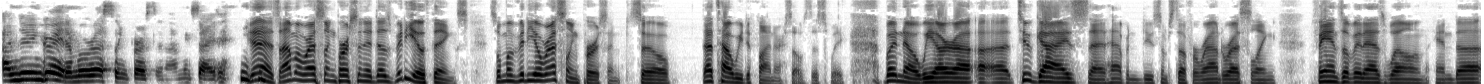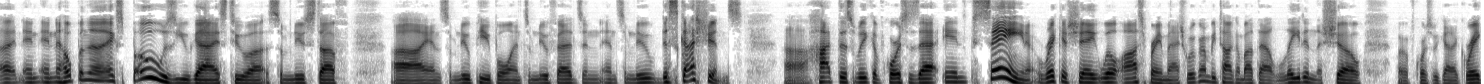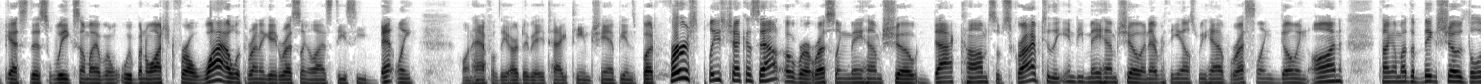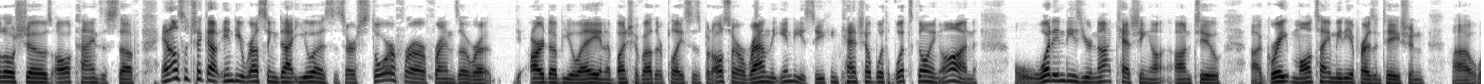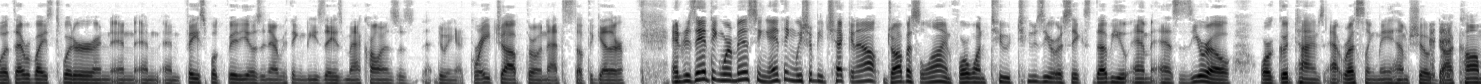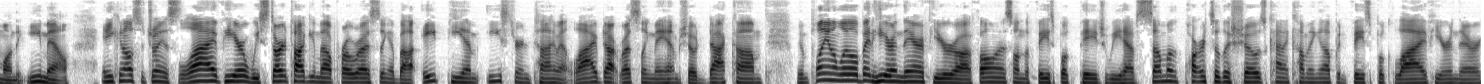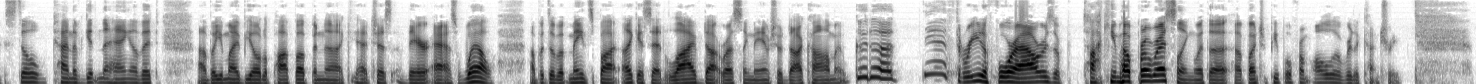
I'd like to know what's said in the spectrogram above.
I'm doing great. I'm a wrestling person. I'm excited. yes, I'm a wrestling person that does video things. So I'm a video wrestling person. So that's how we define ourselves this week. But no, we are uh, uh, uh, two guys that happen to do some stuff around wrestling, fans of it as well, and uh, and and hoping to expose you guys to uh, some new stuff uh, and some new people and some new feds and, and some new discussions. Hot this week, of course, is that insane Ricochet Will Ospreay match. We're going to be talking about that late in the show. Of course, we got a great guest this week. Somebody we've been watching for a while with Renegade Wrestling Alliance, DC Bentley on half of the RWA Tag Team Champions. But first, please check us out over at WrestlingMayhemShow.com. Subscribe to the Indie Mayhem Show and everything else we have wrestling going on. Talking about the big shows, the little shows, all kinds of stuff. And also check out IndieWrestling.us. It's our store for our friends over at the RWA and a bunch of other places, but also around the indies, so you can catch up with what's going on, what indies you're not catching on, onto. A great multimedia presentation uh, with everybody's Twitter and, and, and, and Facebook videos and everything these days. Matt Collins is doing a great job throwing that stuff together. And if there's anything we're missing, anything we should be checking out, drop us a line 412 206 WMS0 or goodtimes at WrestlingMayhemShow.com on the email. And you can also join us live here. We start talking about pro wrestling about 8 p.m. Eastern Time time at live.wrestlingmayhemshow.com. We've been playing a little bit here and there. If you're uh, following us on the Facebook page, we have some of the parts of the shows kind of coming up in Facebook Live here and there. Still kind of getting the hang of it, uh, but you might be able to pop up and uh, catch us there as well. Uh, but the main spot, like I said, live.wrestlingmayhemshow.com. Good uh, yeah, three to four hours of talking about pro wrestling with a, a bunch of people from all over the country.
